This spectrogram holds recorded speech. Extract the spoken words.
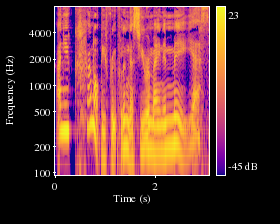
and you cannot be fruitful unless you remain in me. Yes,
